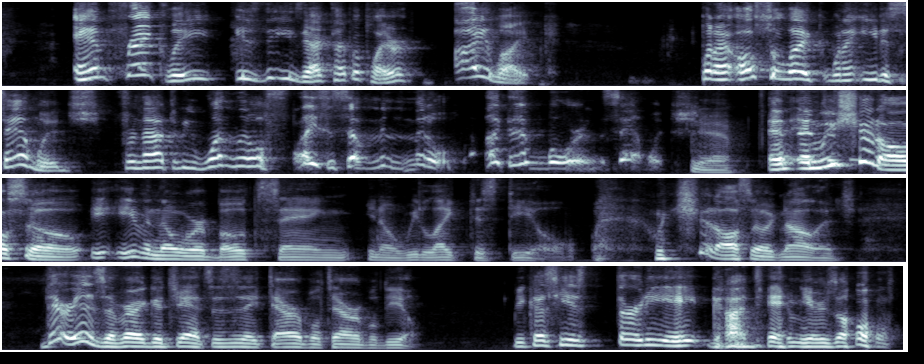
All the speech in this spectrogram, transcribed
And frankly, is the exact type of player I like. But I also like when I eat a sandwich for not to be one little slice of something in the middle. I like to have more in the sandwich. Yeah. And and we should also, even though we're both saying, you know, we like this deal, we should also acknowledge there is a very good chance this is a terrible, terrible deal because he is 38 goddamn years old.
